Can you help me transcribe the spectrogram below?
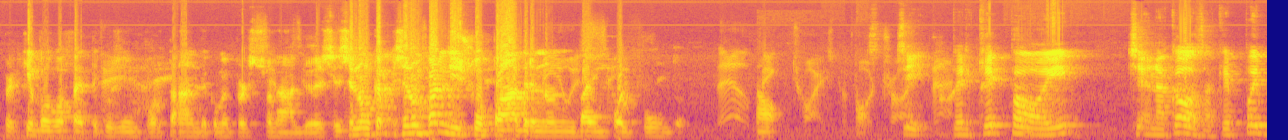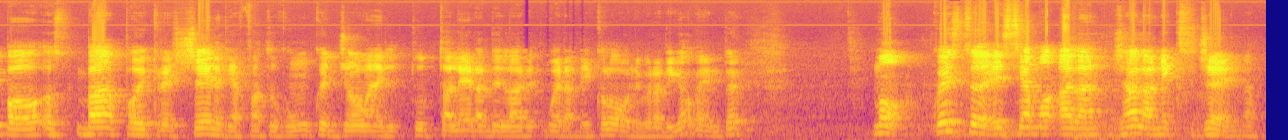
Perché Boba Fett è così importante come personaggio? Se, se, non, se non, parli di suo padre, non vai un po' al punto. No. Sì, perché poi c'è una cosa che poi Bo- va poi crescendo, che ha fatto comunque giovane tutta l'era della guerra dei cloni praticamente. Mo, questo è siamo alla, già alla next gen.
